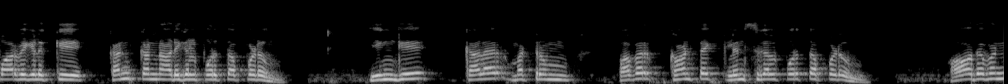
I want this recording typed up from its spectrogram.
பார்வைகளுக்கு கண் கண்ணாடிகள் பொருத்தப்படும். இங்கு கலர் மற்றும் பவர் கான்டாக்ட் லென்ஸ்கள் பொருத்தப்படும். Aadhavan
